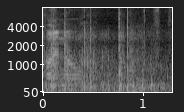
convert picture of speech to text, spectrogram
final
